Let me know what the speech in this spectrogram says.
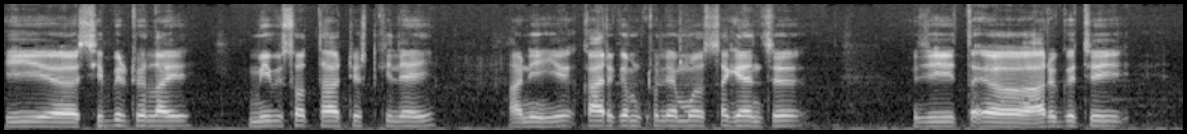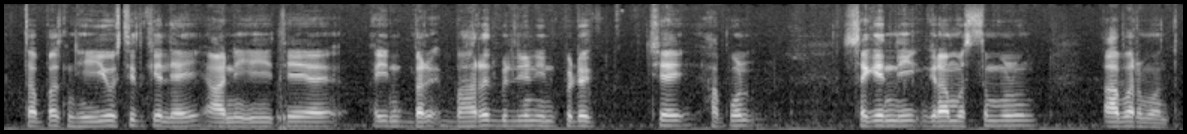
ही शिबिर ठेवलं आहे. मी बी स्वतः टेस्ट केली आहे. आणि हे कार्यक्रम ठेवल्यामुळं सगळ्यांचं म्हणजे त आरोग्याची तपासणी ही व्यवस्थित केली आहे. आणि ही ते इन भारत बिल्डिंग इन्फोटेकचे आपण सगळ्यांनी ग्रामस्थ म्हणून आभार मानतो.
